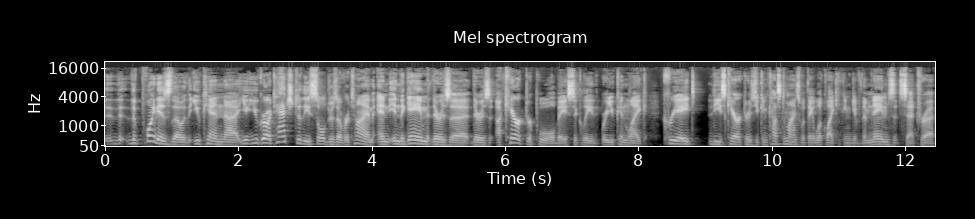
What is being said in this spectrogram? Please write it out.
the, the point is though that you can uh, you, you grow attached to these soldiers over time, and in the game there's a there's a character pool basically where you can like create these characters you can customize what they look like you can give them names etc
